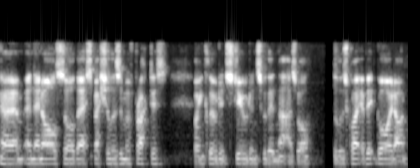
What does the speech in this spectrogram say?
um, and then also their specialism of practice, including students within that as well. So there's quite a bit going on.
